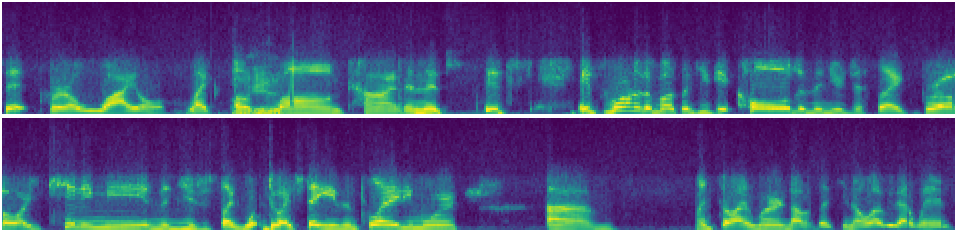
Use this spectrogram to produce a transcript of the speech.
sit for a while, like a oh, yeah. long time, and it's it's it's one of the most like you get cold, and then you're just like, bro, are you kidding me? And then you're just like, what, do I stay even play anymore? Um, and so I learned I was like, you know what, we got to win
